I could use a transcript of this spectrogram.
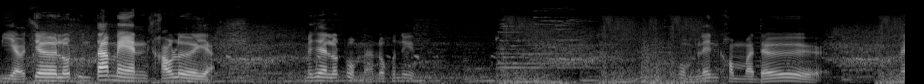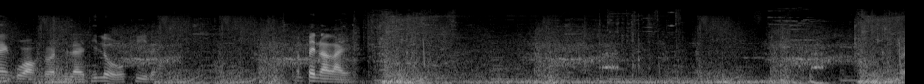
เดี๋ยวเจอรถอุลตร้าแมนเขาเลยอะ ไม่ใช่รถผมนะ รถคนอื่น ผมเล่นคอมมานเดอร์แม่งกูออกตัวทีไรที่โหลทีเลย มันเป็นอะไรไอ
